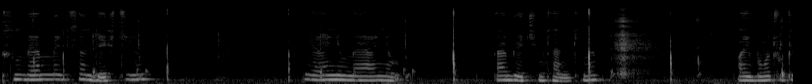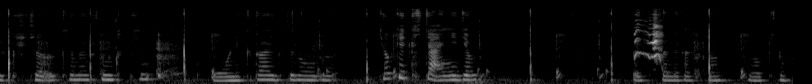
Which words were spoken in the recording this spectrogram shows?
Kızım beğenmediysen değiştirin. Beğendim beğendim. Ben bir açayım kendimi. Ay bana çok yakışacak. Hemen şunu takayım. O ne kadar güzel oldu. Çok yakıştı anneciğim. Bak sen de kalk. Ne oturayım.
